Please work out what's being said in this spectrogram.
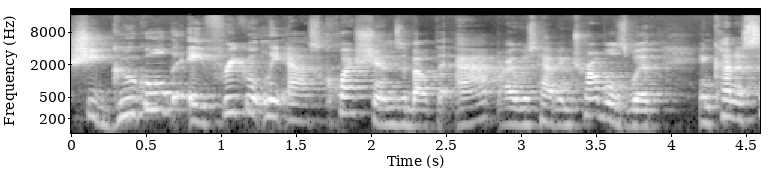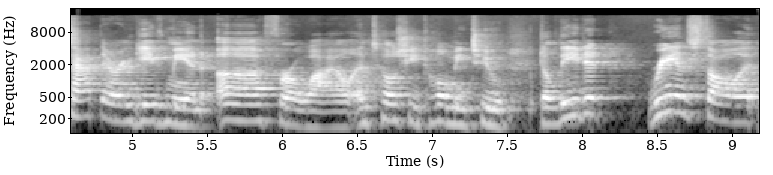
she Googled a frequently asked questions about the app I was having troubles with and kind of sat there and gave me an uh for a while until she told me to delete it, reinstall it,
